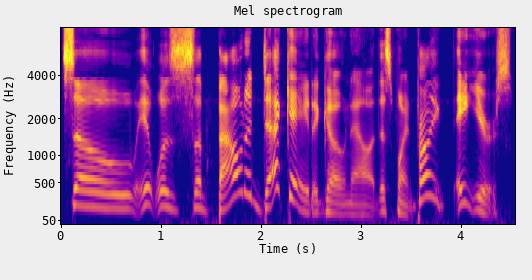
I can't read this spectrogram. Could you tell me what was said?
So it was about a decade ago now at this point, probably eight years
